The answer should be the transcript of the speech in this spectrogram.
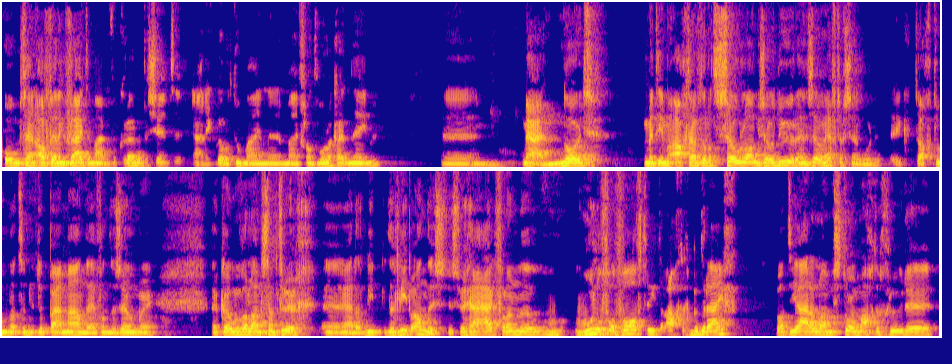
om zijn afdeling vrij te maken voor coronapatiënten. Ja, en ik wilde toen mijn, uh, mijn verantwoordelijkheid nemen. Uh, maar ja, nooit met in mijn achterhoofd dat het zo lang zou duren en zo heftig zou worden. Ik dacht toen dat er nu een paar maanden van de zomer dan komen we langzaam terug. Uh, ja, dat, liep, dat liep anders. Dus we gaan eigenlijk van een uh, Wolf of Wall Street-achtig bedrijf, wat jarenlang stormachtig groeide,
